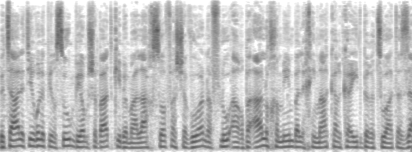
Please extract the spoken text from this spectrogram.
בצה"ל התירו לפרסום ביום שבת כי במהלך סוף השבוע נפלו ארבעה לוחמים בלחימה הקרקעית ברצועת עזה.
